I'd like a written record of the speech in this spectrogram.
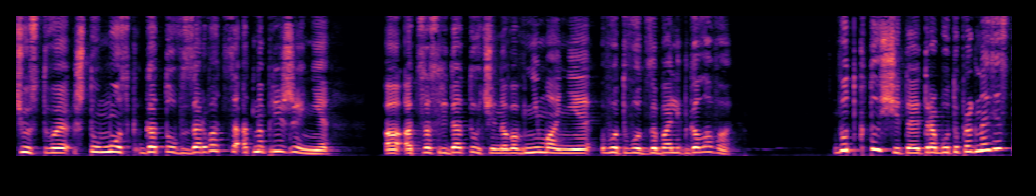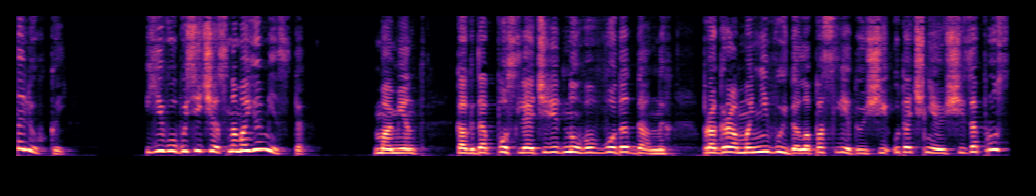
чувствуя, что мозг готов взорваться от напряжения, а от сосредоточенного внимания вот-вот заболит голова. Вот кто считает работу прогнозиста легкой? Его бы сейчас на мое место. Момент, когда после очередного ввода данных программа не выдала последующий уточняющий запрос,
